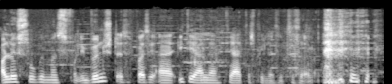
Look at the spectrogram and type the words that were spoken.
alles so, wie man es von ihm wünscht. Er ist quasi ein idealer Theaterspieler sozusagen.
